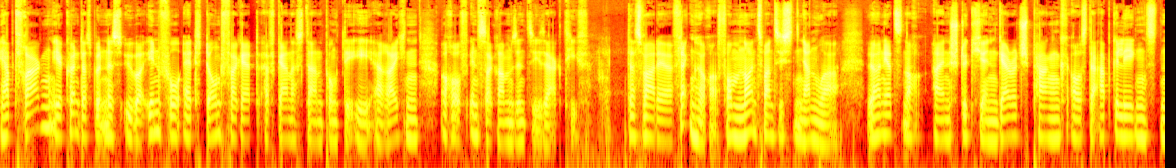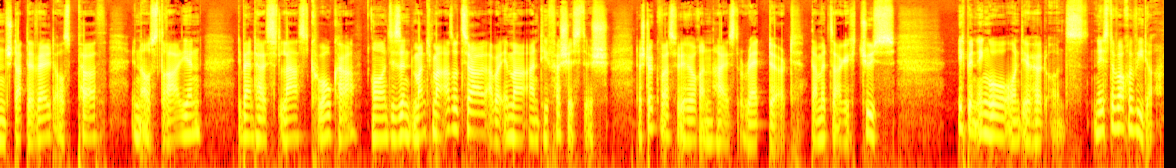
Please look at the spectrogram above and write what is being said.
Ihr habt Fragen, ihr könnt das Bündnis über info at don'tforgetafghanistan.de erreichen. Auch auf Instagram sind sie sehr aktiv. Das war der Fleckenhörer vom 29. Januar. Wir hören jetzt noch ein Stückchen Garage Punk aus der abgelegensten Stadt der Welt, aus Perth in Australien. Die Band heißt Last Quokka und sie sind manchmal asozial, aber immer antifaschistisch. Das Stück, was wir hören, heißt Red Dirt. Damit sage ich Tschüss. Ich bin Ingo und ihr hört uns nächste Woche wieder.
